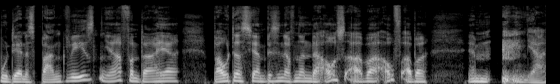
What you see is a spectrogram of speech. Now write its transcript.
modernes Bankwesen, ja, von daher baut das ja ein bisschen aufeinander aus, aber auf, aber ähm, ja,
